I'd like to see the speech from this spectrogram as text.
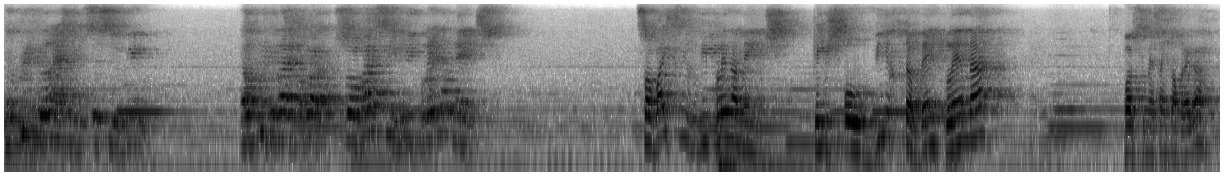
É um privilégio você servir. É um privilégio, agora, só vai servir plenamente. Só vai servir plenamente quem ouvir também plena. Posso começar então a pregar?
